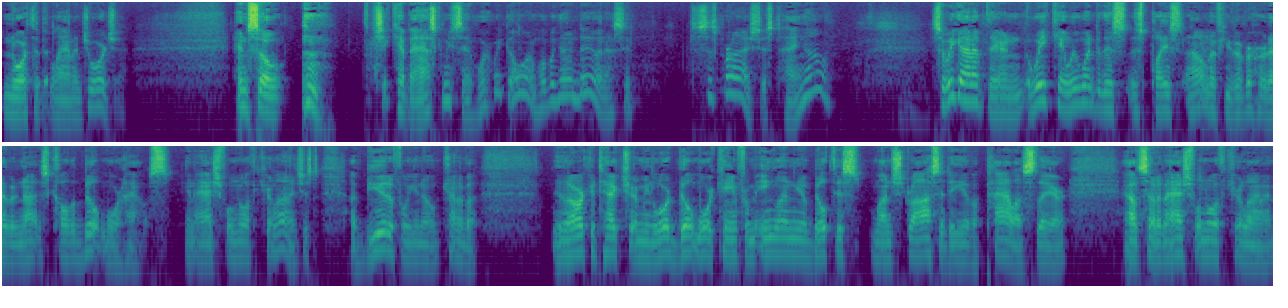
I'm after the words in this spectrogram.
north of Atlanta, Georgia. And so she kept asking me, said, where are we going? What are we going to do? And I said, it's a surprise. Just hang on. So we got up there, and the weekend we went to this this place. I don't know if you've ever heard of it or not. It's called the Biltmore House in Asheville, North Carolina. It's just a beautiful, you know, kind of a the architecture, I mean, Lord Biltmore came from England, you know, built this monstrosity of a palace there outside of Asheville, North Carolina.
